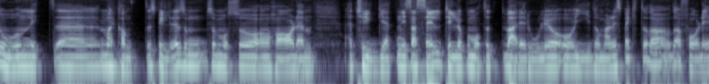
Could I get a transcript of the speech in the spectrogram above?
noen litt eh, markante spillere som, som også har den tryggheten i seg selv til å på en måte være rolig og, og gi dommeren respekt, og da, og da får de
